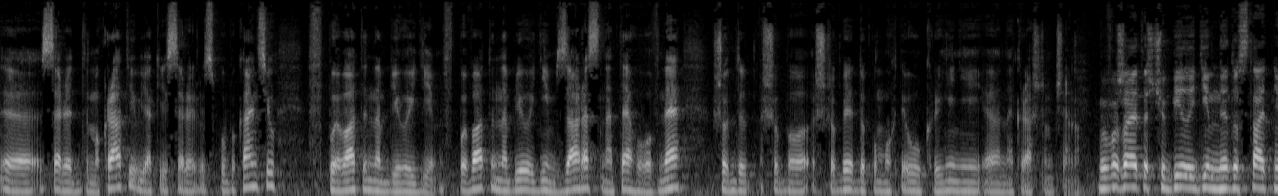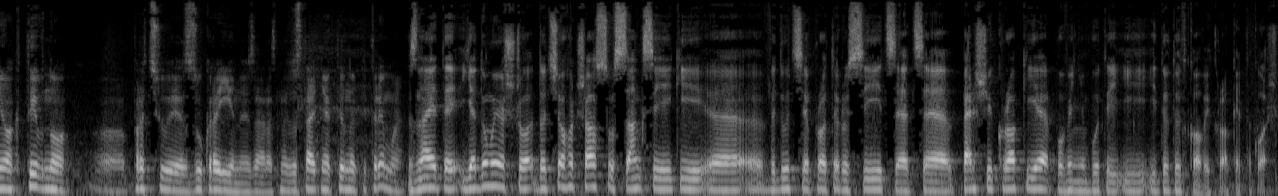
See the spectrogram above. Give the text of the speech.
е, серед демократів, як і серед республіканців, впливати на Білий Дім, впливати на Білий Дім зараз на те головне, щоб щоб, щоб допомогти Україні е, найкращим чином. Ви вважаєте, що Білий Дім недостатньо активно працює з Україною зараз, недостатньо активно підтримує? Знаєте, я думаю, що до цього часу санкції, які е, ведуться проти Росії, це, це перші кроки, є, повинні бути і, і додаткові кроки також.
